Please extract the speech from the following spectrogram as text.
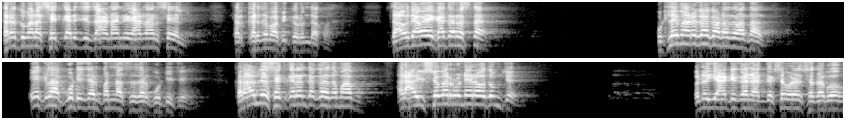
खरं तुम्हाला शेतकऱ्याची जाण आणि गाणार असेल तर कर्जमाफी करून दाखवा. जाऊ द्यावा हो एखादा रस्ता. कुठले मार्ग काढत राहतात? एक लाख कोटीचे पन्नास हजार कोटीचे. खरं आमच्या शेतकऱ्यांचा कर्जमाफ. अरे आयुष्यभर ऋणे राहू तुमचे. पण या ठिकाणी अध्यक्ष सदाभाऊ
